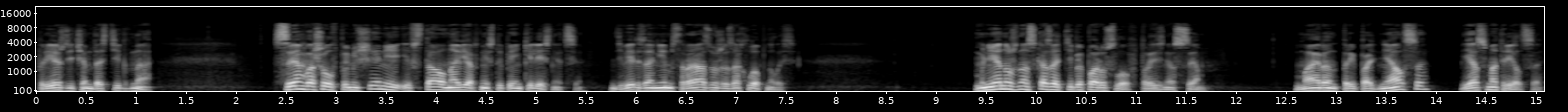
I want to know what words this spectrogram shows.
прежде чем достиг дна. Сэм вошел в помещение и встал на верхней ступеньке лестницы. Дверь за ним сразу же захлопнулась. «Мне нужно сказать тебе пару слов», — произнес Сэм. Майрон приподнялся и осмотрелся.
